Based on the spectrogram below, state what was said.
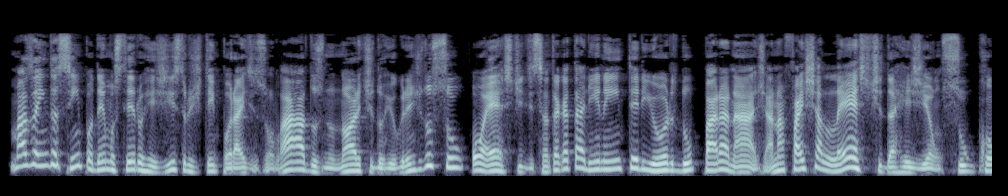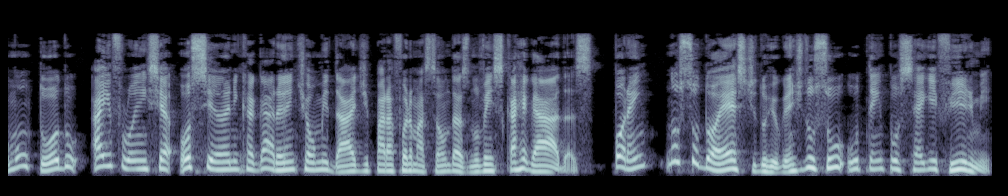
mas ainda assim podemos ter o registro de temporais isolados no norte do Rio Grande do Sul, oeste de Santa Catarina e interior do Paraná. Já na faixa leste da região sul como um todo, a influência oceânica garante a umidade para a formação das nuvens carregadas. Porém, no sudoeste do Rio Grande do Sul, o tempo segue firme,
